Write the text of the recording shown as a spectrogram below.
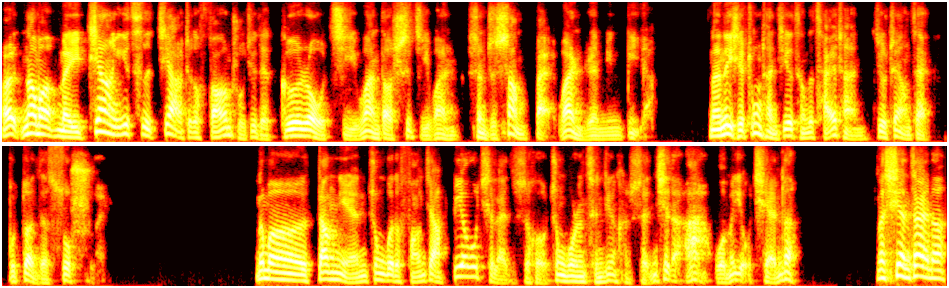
而那么每降一次价，这个房主就得割肉几万到十几万，甚至上百万人民币啊。那那些中产阶层的财产就这样在不断的缩水。那么当年中国的房价飙起来的时候，中国人曾经很神气的啊，我们有钱了。那现在呢？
